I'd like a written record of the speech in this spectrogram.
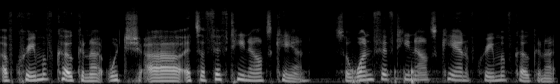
of cream of coconut, which uh, it's a 15 ounce can. So one 15 ounce can of cream of coconut,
